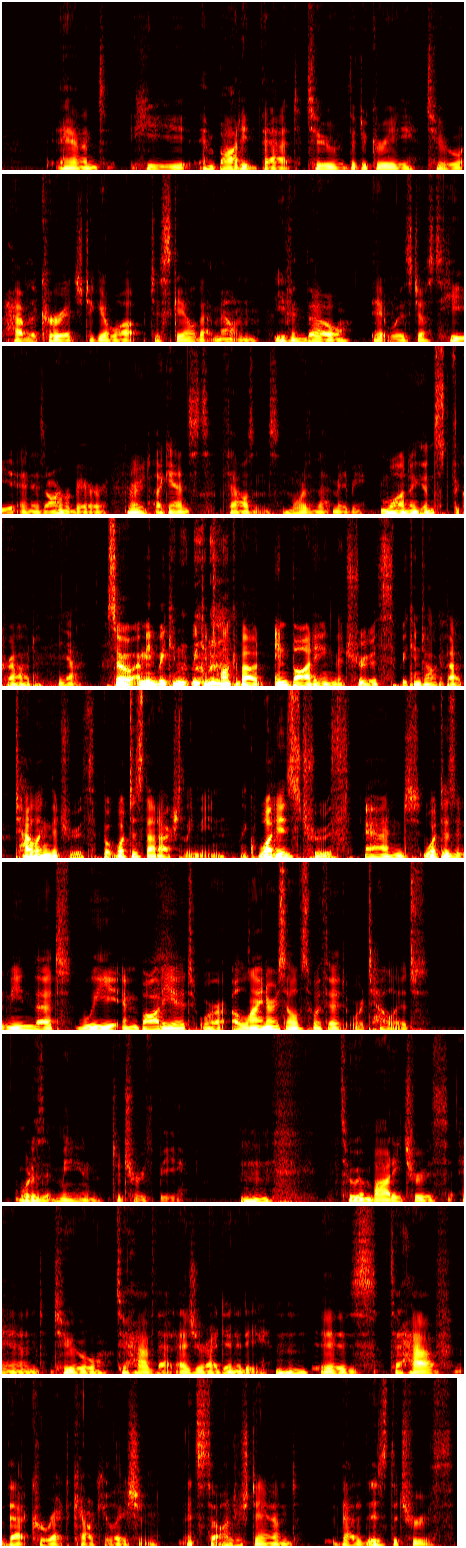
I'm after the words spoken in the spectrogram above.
and he embodied that to the degree to have the courage to go up to scale that mountain even though it was just he and his armor bearer Right. against thousands more than that maybe One against the crowd. yeah So, I mean, we can we can talk about embodying the truth. We can talk about telling the truth, but what does that actually mean? Like, what is truth, and what does it mean that we embody it, or align ourselves with it, or tell it? What does it mean to truth be? hmm To embody truth and to to have that as your identity hmm is to have that correct calculation. It's to understand that it is the truth,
